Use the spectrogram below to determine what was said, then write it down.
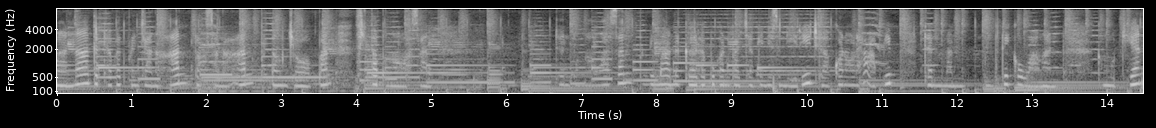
mana terdapat perencanaan, pelaksanaan, pertanggungjawaban, serta pengawasan. Dan pengawasan penerimaan negara bukan pajak ini sendiri dilakukan oleh APIP dan Menteri Keuangan. Kemudian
